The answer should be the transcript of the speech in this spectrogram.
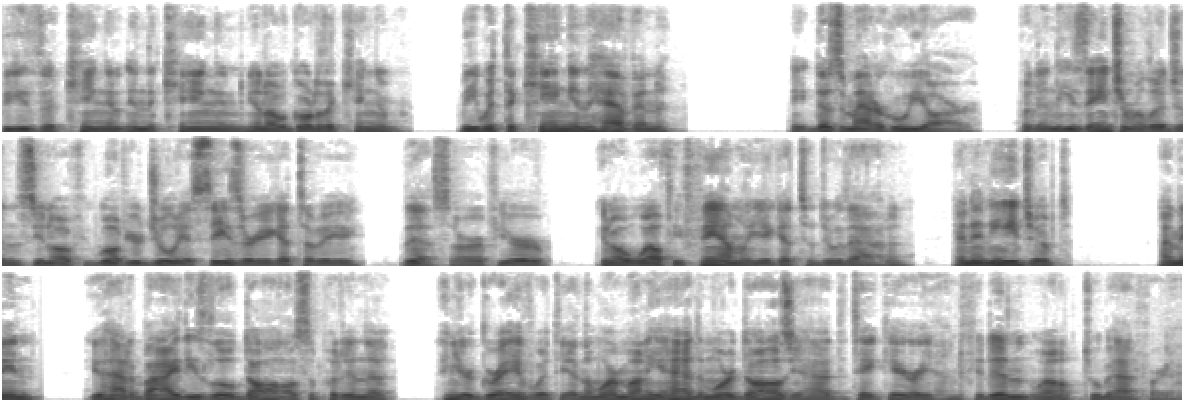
be the king and in the king and you know go to the king and be with the king in heaven. It doesn't matter who you are. But in these ancient religions, you know, if well, if you're Julius Caesar, you get to be this, or if you're you know a wealthy family, you get to do that. And and in Egypt, I mean, you had to buy these little dolls to put in the in your grave with you. And the more money you had, the more dolls you had to take care of you. And if you didn't, well, too bad for you.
